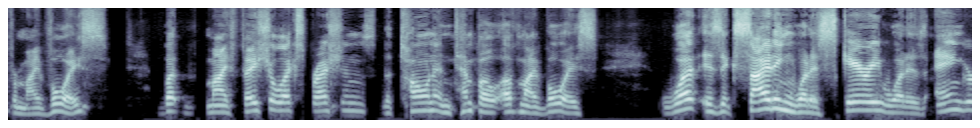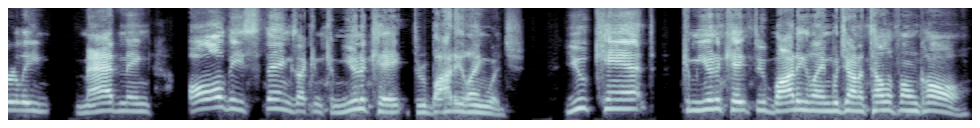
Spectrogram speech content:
from my voice, but my facial expressions, the tone and tempo of my voice, what is exciting, what is scary, what is angrily maddening, all these things I can communicate through body language. You can't communicate through body language on a telephone call.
